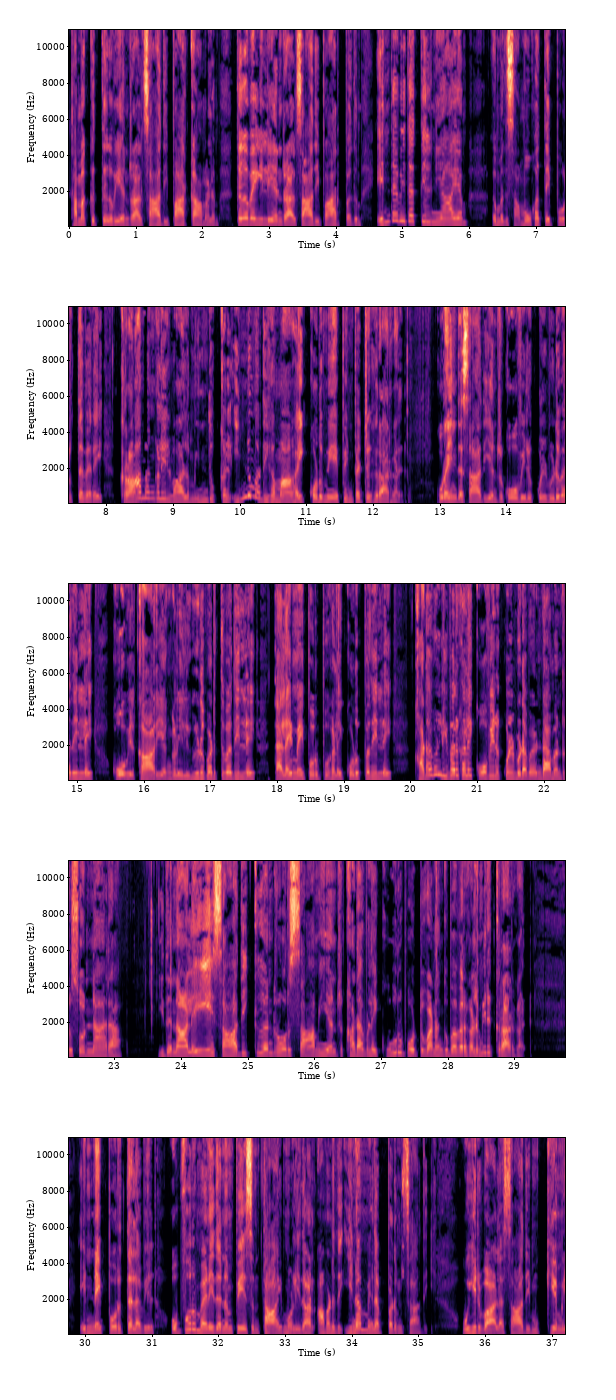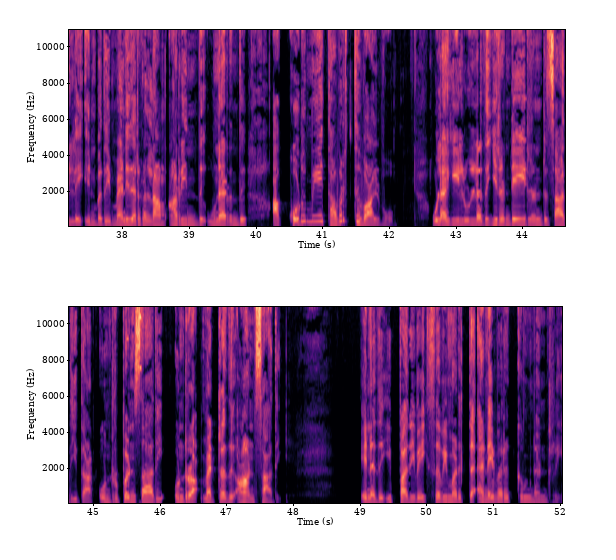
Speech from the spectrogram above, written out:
தமக்கு தேவை என்றால் சாதி பார்க்காமலும் தேவையில்லை என்றால் சாதி பார்ப்பதும் எந்த விதத்தில் நியாயம்? எமது சமூகத்தை பொறுத்தவரை கிராமங்களில் வாழும் இந்துக்கள் இன்னும் அதிகமாக இக்கொடுமையை பின்பற்றுகிறார்கள். குறைந்த சாதி என்று கோவிலுக்குள் விடுவதில்லை கோவில் காரியங்களில் ஈடுபடுத்துவதில்லை தலைமை பொறுப்புகளை கொடுப்பதில்லை. கடவுள் இவர்களை கோவிலுக்குள் விட வேண்டாம் என்று சொன்னாரா? இதனாலேயே சாதிக்கு என்று ஒரு சாமி என்று கடவுளை கூறு போட்டு வணங்குபவர்களும் இருக்கிறார்கள். என்னை பொறுத்தளவில் ஒவ்வொரு மனிதனும் பேசும் தாய்மொழிதான் அவனது இனம் எனப்படும் சாதி. உயிர் வாழ சாதி முக்கியமில்லை என்பதை மனிதர்கள் நாம் அறிந்து உணர்ந்து அக்கொடுமையை தவிர்த்து வாழ்வோம். உலகில் உள்ளது இரண்டே இரண்டு சாதி தான் ஒன்று பெண் சாதி ஒன்று மற்றது ஆண் சாதி. எனது இப்பதிவை செவிமடுத்த அனைவருக்கும் நன்றி.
